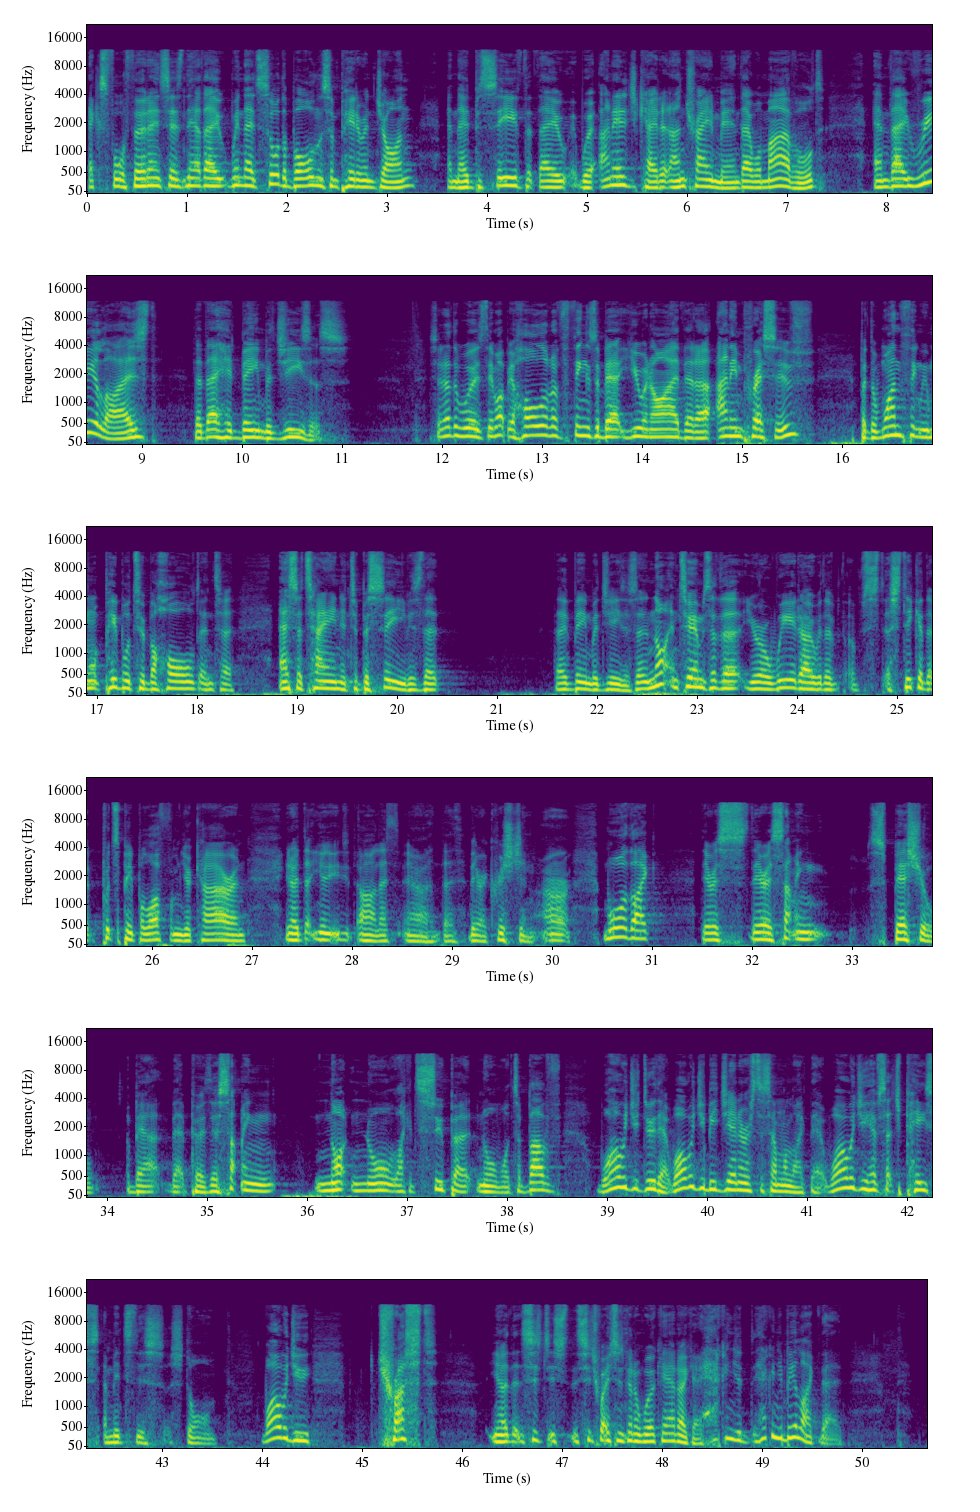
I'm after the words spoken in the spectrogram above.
Acts 4:13 says now they when they saw the boldness of Peter and John and they perceived that they were uneducated untrained men they were marveled and they realized that they had been with Jesus. So in other words there might be a whole lot of things about you and I that are unimpressive but the one thing we want people to behold and to ascertain and to perceive is that they've been with Jesus. And not in terms of that you're a weirdo with a, a, sticker that puts people off from your car and, you know, you, oh, that's, they're a Christian. Or more like there is, there is something special about that person. There's something not normal, like it's super normal. It's above. Why would you do that? Why would you be generous to someone like that? Why would you have such peace amidst this storm? Why would you trust you know, the situation is going to work out okay. How can, you, how can you be like that?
